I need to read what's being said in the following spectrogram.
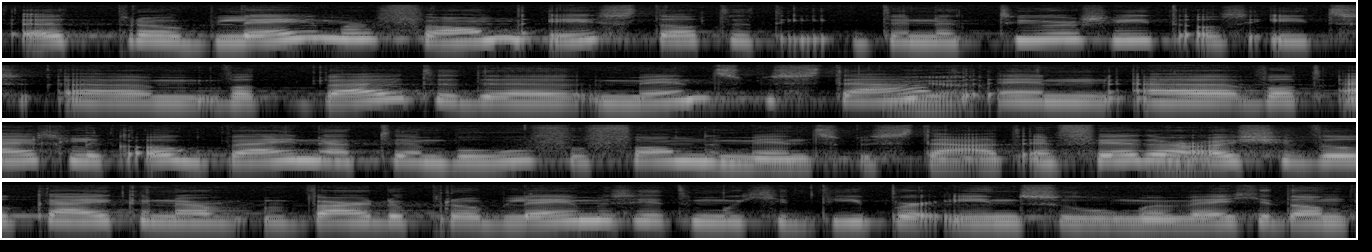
het, probleem ervan is dat het de natuur ziet als iets um, wat buiten de mens bestaat... Ja. en uh, wat eigenlijk ook bijna ten behoeve van de mens bestaat. En verder, ja. als je wil kijken naar waar de problemen zitten... moet je dieper inzoomen. Weet je, dan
